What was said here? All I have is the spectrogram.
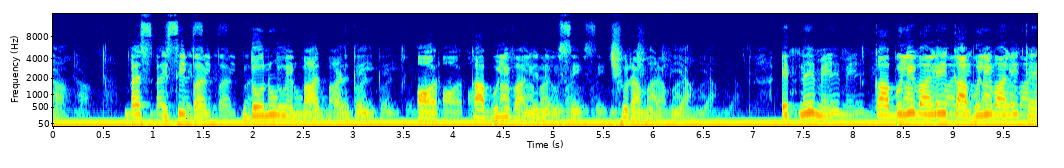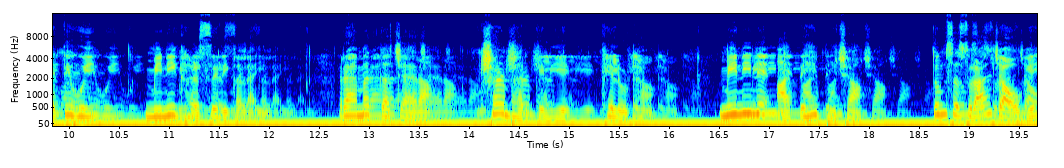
था। बस इसी पर दोनों में बात बढ़ गई और काबुली वाले ने उसे छुरा मार दिया। इतने में काबुली वाले काबुली वाले कहती हुई मिनी घर से निकल आई। रहमत का चेहरा क्षण भर के लिए खिल उठा। मिनी ने आते ही पूछा तुम ससुराल जाओगे?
